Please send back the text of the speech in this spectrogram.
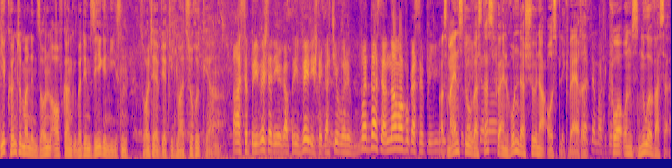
Hier könnte man den Sonnenaufgang über dem See genießen, sollte er wirklich mal zurückkehren. Was meinst du, was das für ein wunderschöner Ausblick wäre? Vor uns nur Wasser.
